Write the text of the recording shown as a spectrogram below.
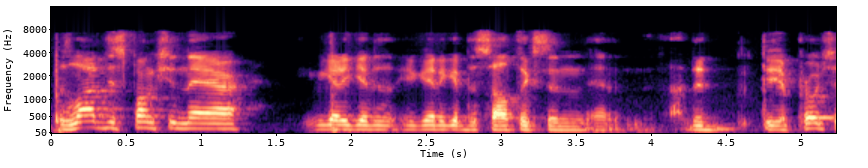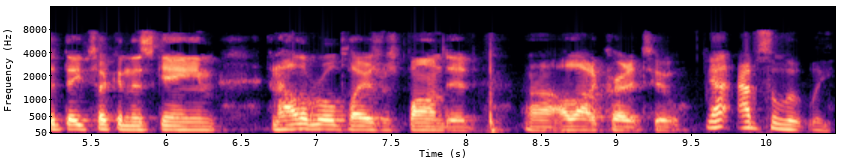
there's a lot of dysfunction there. You got to give you got to give the Celtics and, and the the approach that they took in this game and how the role players responded uh, a lot of credit too. Yeah, absolutely.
